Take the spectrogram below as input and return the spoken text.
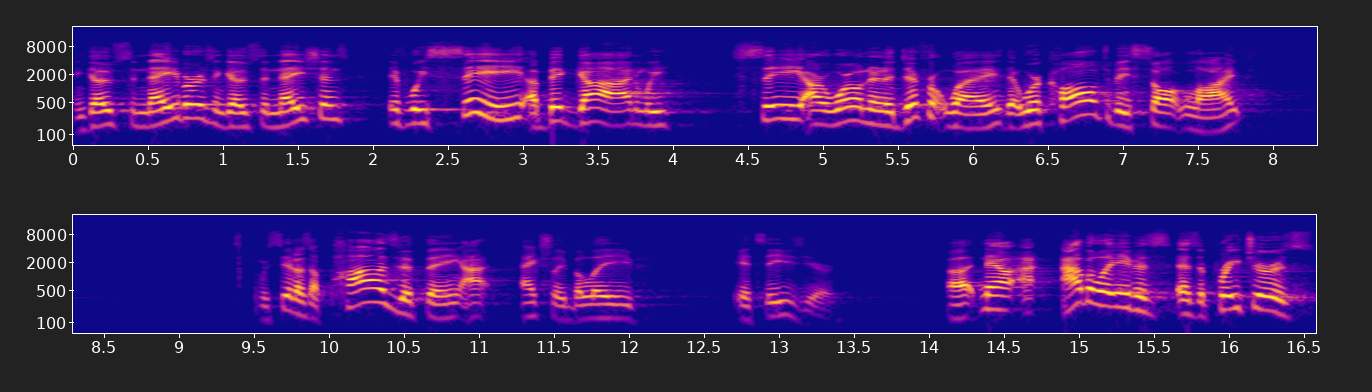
and goes to neighbors and goes to nations, if we see a big God and we see our world in a different way, that we're called to be salt and light, we see it as a positive thing, I actually believe it's easier. Uh, now, I, I believe as, as a preacher, as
